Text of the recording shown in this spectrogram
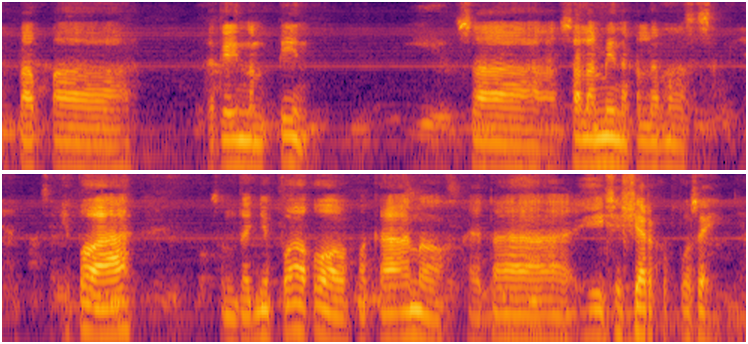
nagpapalagay ng tin sa salamin ng mga sasakyan. Sige po ah. Sundan niyo po ako pagka ano, at uh, i-share ko po sa inyo.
